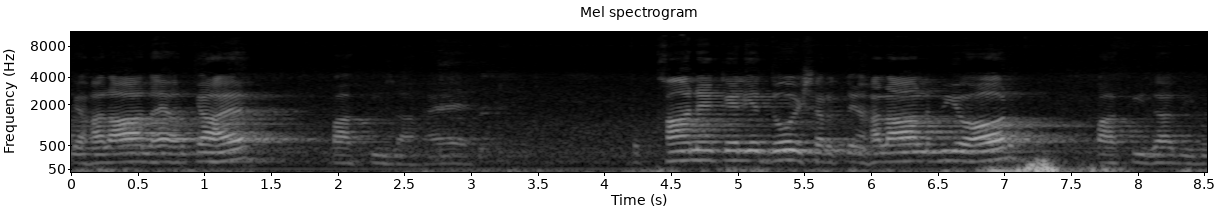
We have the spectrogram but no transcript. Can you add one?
کے حلال ہے اور کیا ہے؟ پاکیزہ ہے۔ تو کھانے کے لیے دو شرطیں، حلال بھی ہو اور پاکیزہ بھی ہو۔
